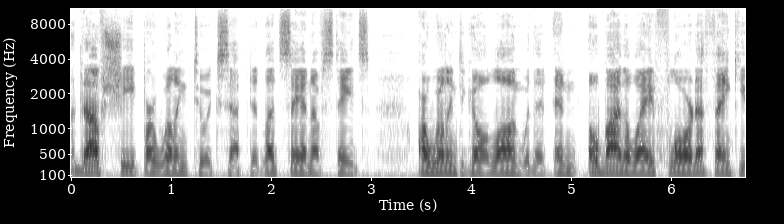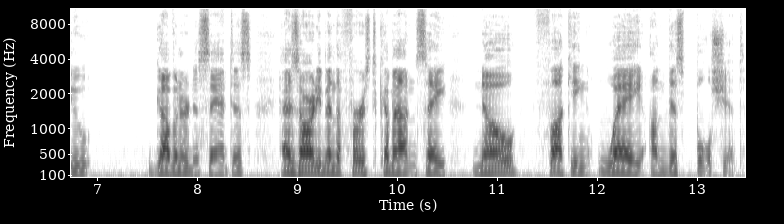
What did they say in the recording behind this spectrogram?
enough sheep are willing to accept it. Let's say enough states are willing to go along with it. And oh, by the way, Florida, thank you, Governor DeSantis, has already been the first to come out and say, no fucking way on this bullshit.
